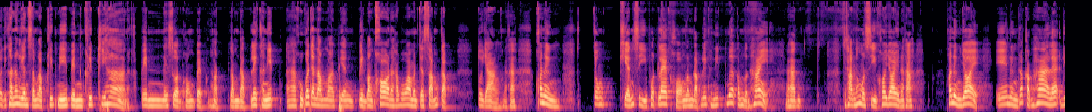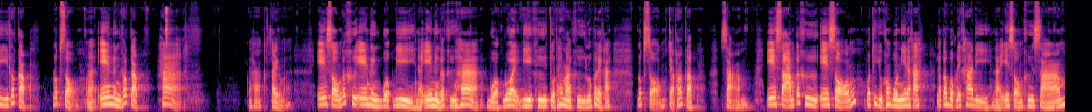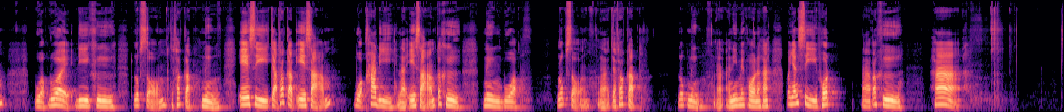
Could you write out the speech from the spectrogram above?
วัสดีค่ะนักเรียนสำหรับคลิปนี้เป็นคลิปที่5นะคะเป็นในส่วนของแบบฝึกหัดลำดับเลขคณิตนะคะครูก็จะนำมาเพียงเป็นบางข้อนะคะเพราะว่ามันจะซ้ำกับตัวอย่างนะคะ ข้อ 1 จงเขียนสี่พจน์แรกของลำดับเลขคณิตเมื่อกำหนดให้นะคะจะทำทั้งหมด 4 ข้อย่อยนะคะ ข้อ 1 ย่อย a 1เท่ากับ 5 และ d เท่ากับลบ2อะ a 1เท่ากับ5นะคะใส่ลงมา a 2ก็คือ a 1บวก d นะ a 1ก็คือ 5 บวกด้วย d คือจทย์ให้มาคือลบเท่าไหร่คะลบ2จะเท่ากับ 3 a 3ก็คือ a 2พจน์ที่อยู่ข้างบนนี้นะคะ แล้วก็บวกด้วยค่า d นะ a 2คือ 3 บวกด้วย d คือลบ2จะเท่ากับ 1 a 4จะเท่ากับ a 3บวกค่า d นะ a 3ก็คือ 1 บวกลบ2นะจะเท่ากับ ลบหนึ่งนะอันนี้ไม่พอนะคะ เพราะฉะนั้นสี่พจน์นะก็คือห้า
